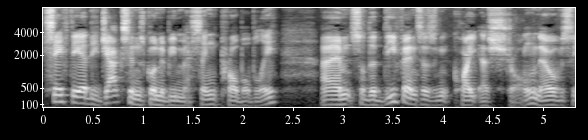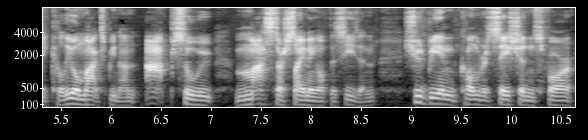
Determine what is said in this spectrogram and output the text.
Safety Eddie Jackson's going to be missing, probably. Um, so the defense isn't quite as strong. Now, obviously, Khalil Mack's been an absolute master signing of the season. Should be in conversations for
